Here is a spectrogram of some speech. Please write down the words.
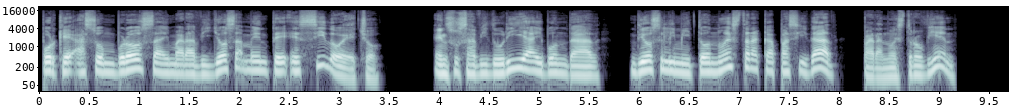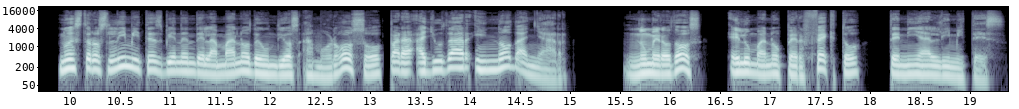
porque asombrosa y maravillosamente he sido hecho. En su sabiduría y bondad, Dios limitó nuestra capacidad para nuestro bien. Nuestros límites vienen de la mano de un Dios amoroso para ayudar y no dañar. Número 2. El humano perfecto tenía límites.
